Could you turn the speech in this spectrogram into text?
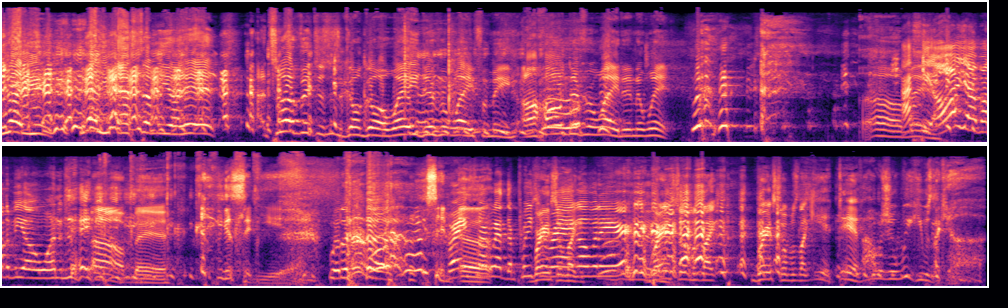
You know, you, you know, you got something in your head. Uh, Twelve inches is gonna go a way different way for me, a whole different way than it went. Oh I see all y'all about to be on one today. Oh, man. he said, yeah. But, uh, He said, Brainstorm got the preacher Brainstorm rag over there. Brainstorm was like, Brainstorm was like, yeah, Dev, how was your week? He was like, yeah.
